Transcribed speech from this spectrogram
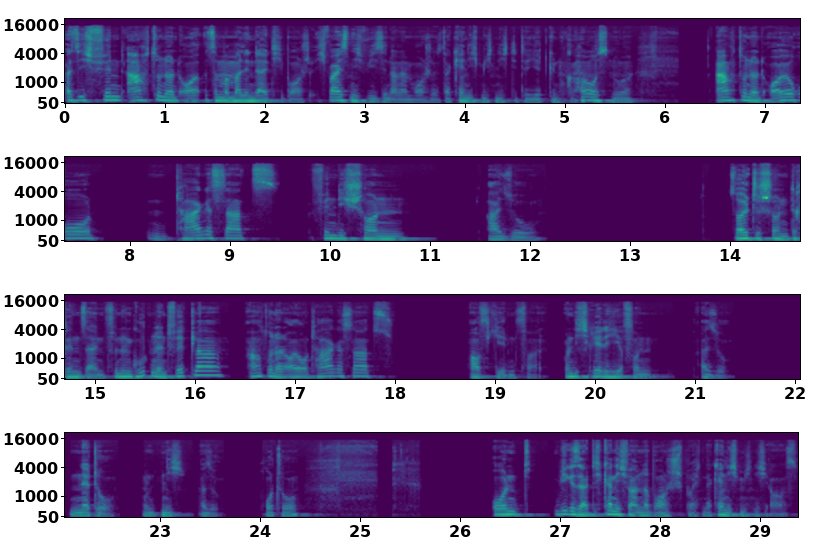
Also ich finde 800 Euro, sagen wir mal in der IT-Branche, ich weiß nicht, wie es in anderen Branchen ist, da kenne ich mich nicht detailliert genug aus, nur 800 Euro Tagessatz finde ich schon, also sollte schon drin sein. Für einen guten Entwickler 800 Euro Tagessatz auf jeden Fall. Und ich rede hier von, also netto und nicht, also brutto. Und wie gesagt, ich kann nicht für andere Branchen sprechen, da kenne ich mich nicht aus.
